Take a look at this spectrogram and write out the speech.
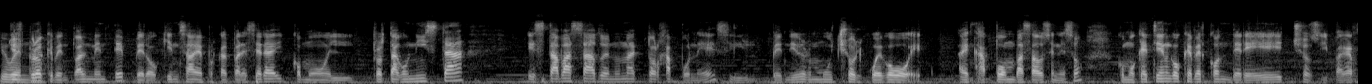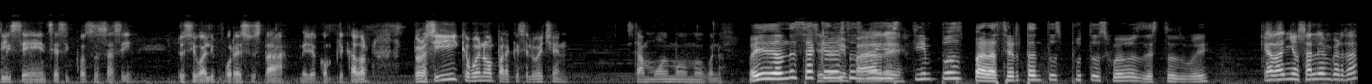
Yo espero que eventualmente, pero quién sabe, porque al parecer hay como el protagonista está basado en un actor japonés y vendieron mucho el juego en Japón basados en eso, como que tiene algo que ver con derechos y pagar licencias y cosas así. Entonces igual y por eso está medio complicado. Pero sí, qué bueno para que se lo echen. Está muy, muy, muy bueno. Oye, ¿de dónde sacan estos güeyes tiempos para hacer tantos putos juegos de estos, güey? Cada año salen, ¿verdad?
